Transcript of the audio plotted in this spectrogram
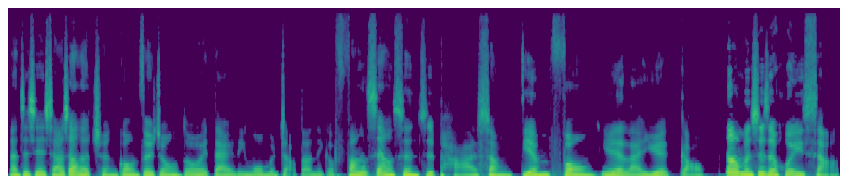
那这些小小的成功，最终都会带领我们找到那个方向，甚至爬上巅峰，越来越高。那我们试着回想。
